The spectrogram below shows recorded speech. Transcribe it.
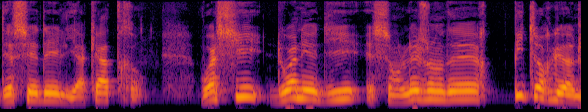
décédée il y a quatre ans. Voici Duane Eddy et son légendaire Peter Gunn.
